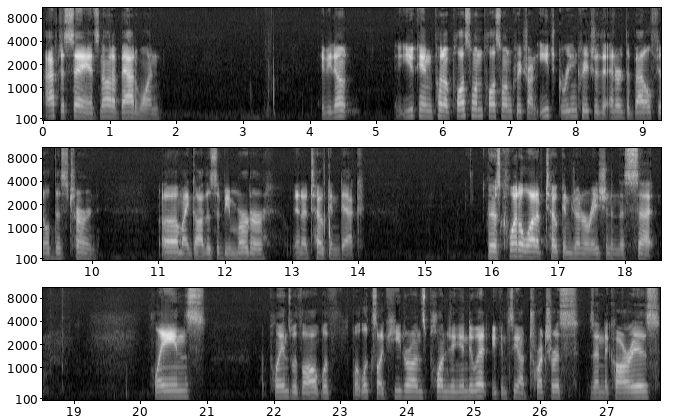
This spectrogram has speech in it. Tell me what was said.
I have to say, it's not a bad one. If you don't, you can put a plus one, plus one creature on each green creature that entered the battlefield this turn. Oh my god, this would be murder in a token deck. There's quite a lot of token generation in this set. Plains, plains with all with what looks like Hedrons plunging into it. You can see how treacherous Zendikar is.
